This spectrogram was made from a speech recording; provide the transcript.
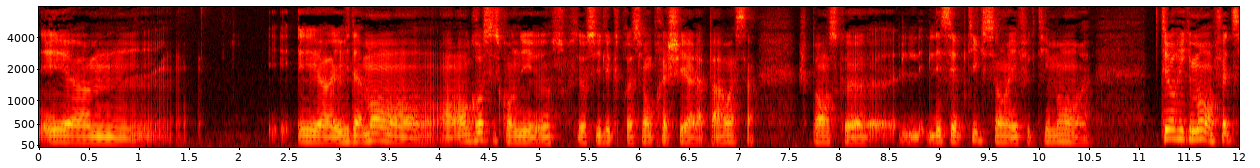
Et, euh, euh, évidemment, en, gros, c'est ce qu'on dit, c'est aussi l'expression prêcher à la paroisse. Hein. Je pense que les sceptiques sont effectivement. Euh, théoriquement, en fait,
